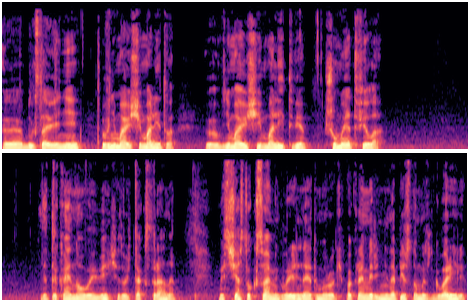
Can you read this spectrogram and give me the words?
э, благословении внимающей молитва, внимающей молитве шумеет фила. Это такая новая вещь, это очень так странно. Мы сейчас только с вами говорили на этом уроке, по крайней мере, не написано, но мы говорили,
